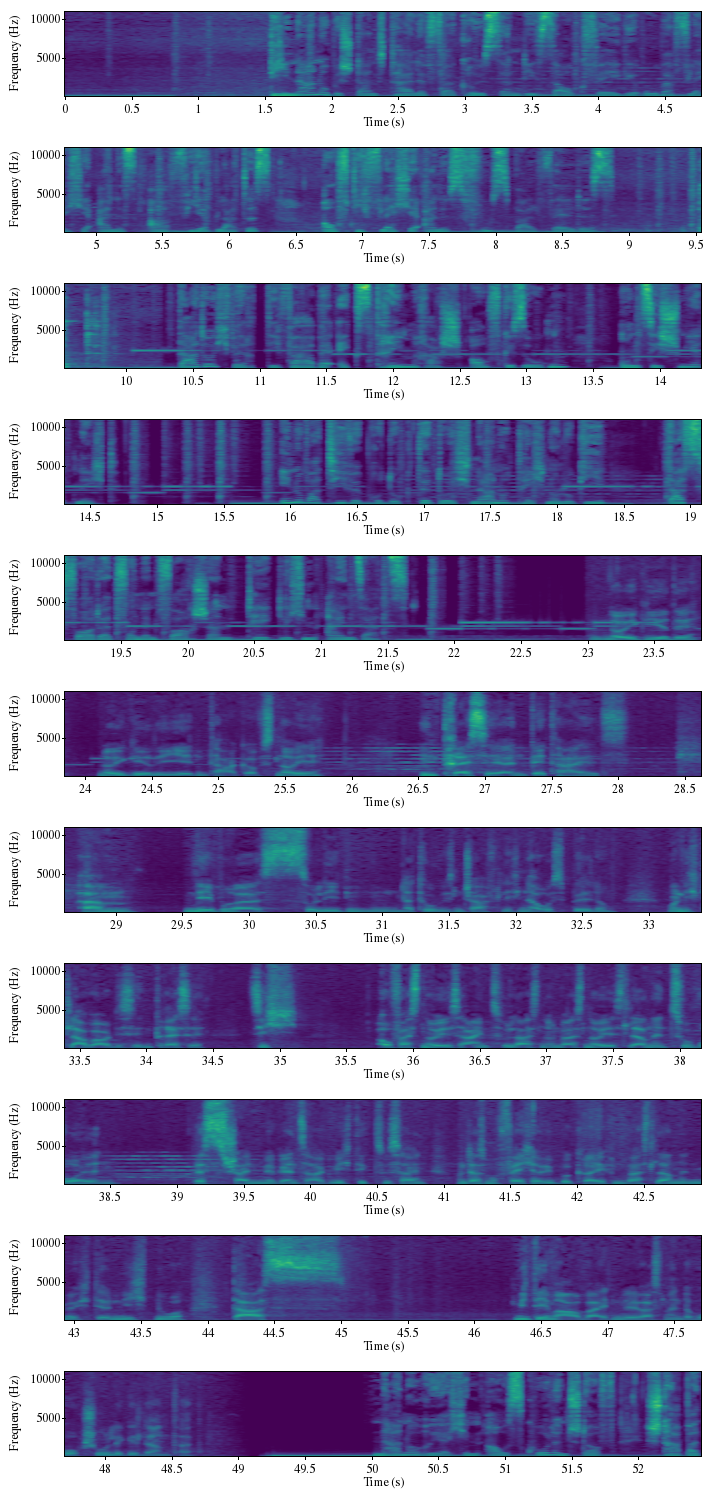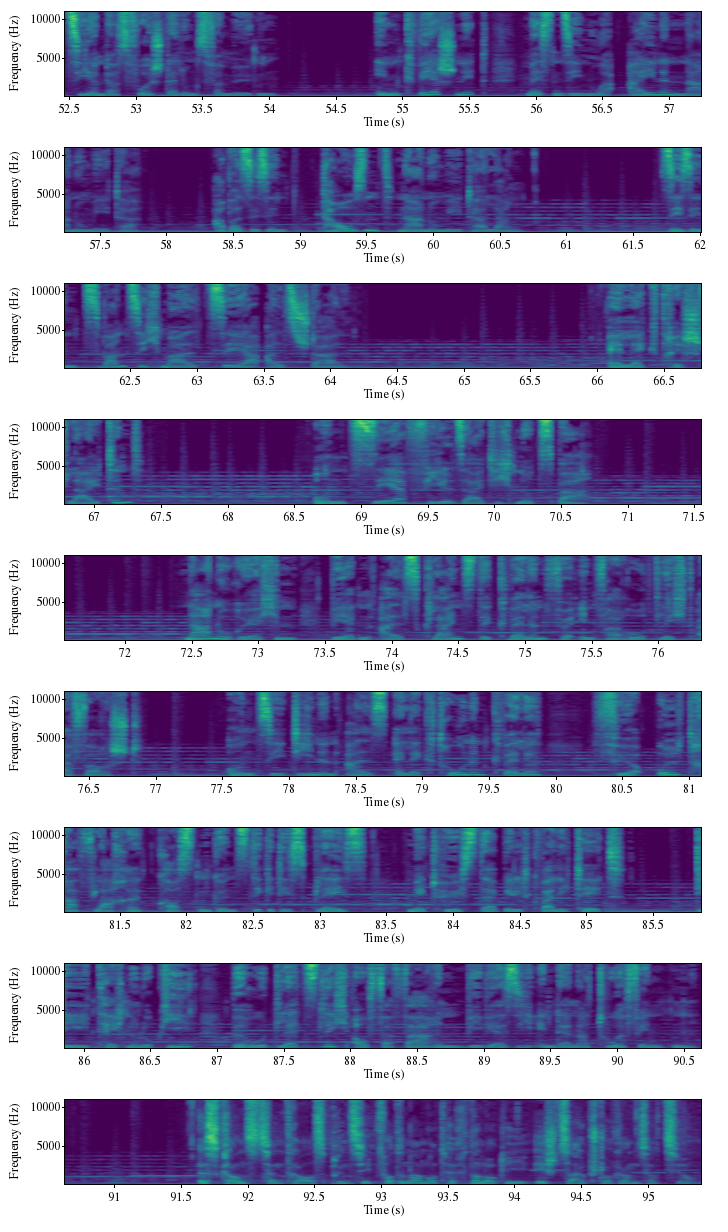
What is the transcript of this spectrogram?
Die Nanobestandteile vergrößern die saugfähige Oberfläche eines A4-Blattes auf die Fläche eines Fußballfeldes. Dadurch wird die Farbe extrem rasch aufgesogen und sie schmiert nicht. Innovative Produkte durch Nanotechnologie, das fordert von den Forschern täglichen Einsatz. Neugierde, Neugierde jeden Tag aufs Neue, Interesse an Details, ähm, neben einer soliden naturwissenschaftlichen Ausbildung. Und ich glaube auch das Interesse, sich auf was Neues einzulassen und was Neues lernen zu wollen. Das scheint mir ganz arg wichtig zu sein. Und dass man fächerübergreifend was lernen möchte und nicht nur das mit dem arbeiten will, was man in der Hochschule gelernt hat. Nanoröhrchen aus Kohlenstoff strapazieren das Vorstellungsvermögen. Im Querschnitt messen sie nur einen Nanometer, aber sie sind 1000 Nanometer lang. Sie sind 20 mal zäher als Stahl. Elektrisch leitend und sehr vielseitig nutzbar. Nanoröhrchen werden als kleinste Quellen für Infrarotlicht erforscht und sie dienen als Elektronenquelle für ultraflache, kostengünstige Displays mit höchster Bildqualität. Die Technologie beruht letztlich auf Verfahren, wie wir sie in der Natur finden. Ein ganz zentrales Prinzip der Nanotechnologie ist die Selbstorganisation.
